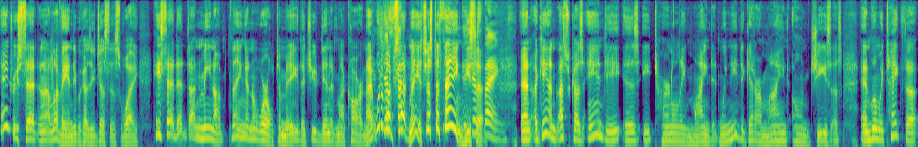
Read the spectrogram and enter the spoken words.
Andrew said, and I love Andy because he's just this way. He said, It doesn't mean a thing in the world to me that you dented my car. Now, it It's would have upset me. It's just a thing, he It's just said. things. And again, that's because Andy is eternally minded. We need to get our mind on Jesus. And when we take the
